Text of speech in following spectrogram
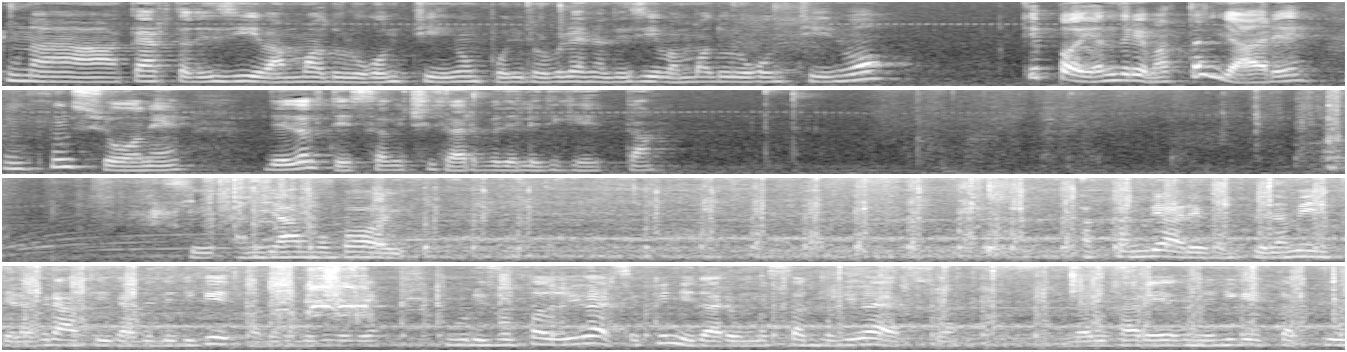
una carta adesiva a modulo continuo un polipropilene adesivo a modulo continuo che poi andremo a tagliare in funzione dell'altezza che ci serve dell'etichetta. Se andiamo poi a cambiare completamente la grafica dell'etichetta per vedere un risultato diverso e quindi dare un messaggio diverso, magari fare un'etichetta più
